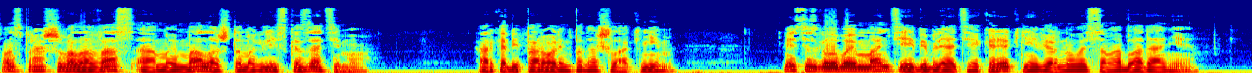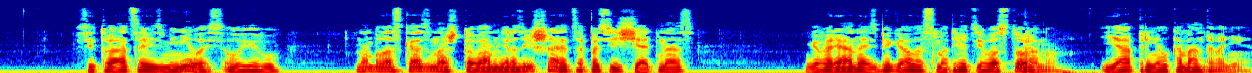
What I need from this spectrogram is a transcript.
Он спрашивал о вас, а мы мало что могли сказать ему. Аркаби Паролин подошла к ним. Вместе с голубой мантией библиотекаря к ней вернулось самообладание. Ситуация изменилась, Лувиву. Нам было сказано, что вам не разрешается посещать нас. Говоря, она избегала смотреть в его сторону. «Я принял командование»,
